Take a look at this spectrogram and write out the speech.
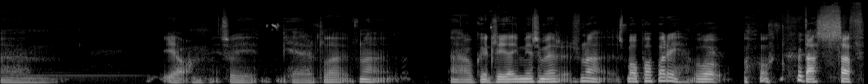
um, já eins og ég, ég er alltaf svona það er ákveðin hlýða í mér sem er svona smá poppari og, og dassaf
